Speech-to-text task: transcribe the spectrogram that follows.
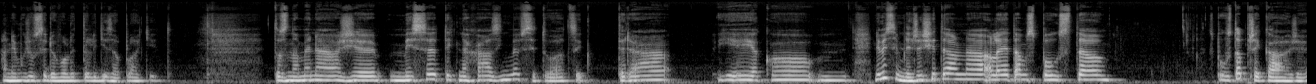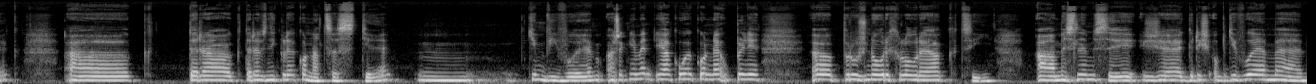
a nemůžou si dovolit ty lidi zaplatit. To znamená, že my se teď nacházíme v situaci, která je jako, mm, nemyslím neřešitelná, ale je tam spousta, spousta překážek, a, která, které vznikly jako na cestě mm, tím vývojem a řekněme nějakou jako neúplně pružnou, rychlou reakcí. A myslím si, že když obdivujeme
